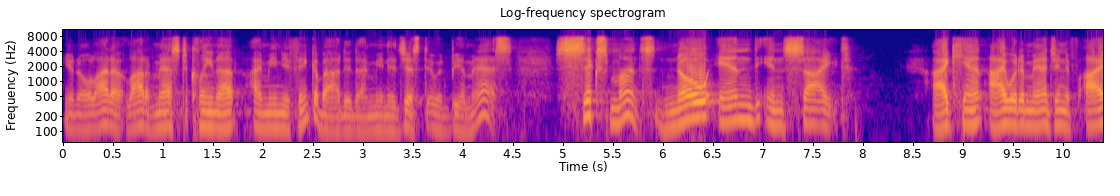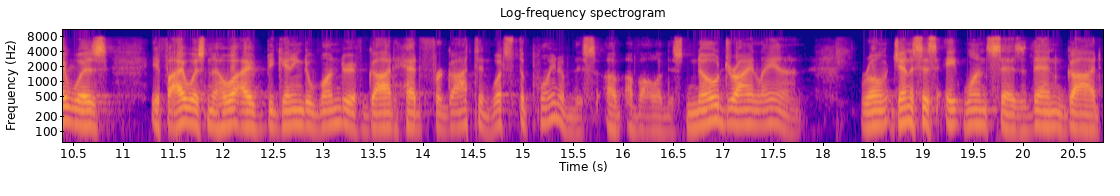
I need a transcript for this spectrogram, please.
You know, a lot of, a lot of mess to clean up. I mean, you think about it. I mean, it just, it would be a mess. Six months, no end in sight. I can't, I would imagine if I was, if I was Noah, I'm beginning to wonder if God had forgotten. What's the point of this, of, of all of this? No dry land. Rome, Genesis 8.1 says, Then God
